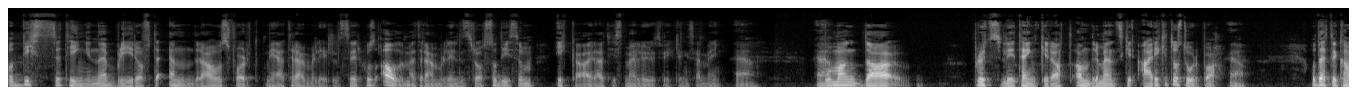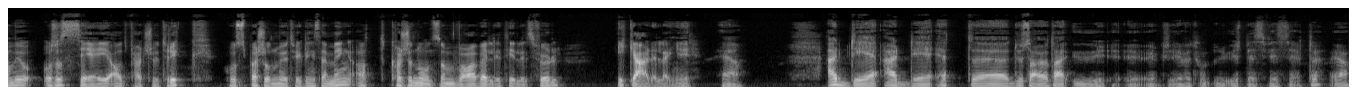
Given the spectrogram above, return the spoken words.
Og disse tingene blir ofte endra hos folk med traumelidelser. Hos alle med traumelidelser, også de som ikke har autisme eller utviklingshemming. Ja. Hvor man da plutselig tenker at andre mennesker er ikke til å stole på. Ja. Og dette kan vi jo også se i atferdsuttrykk hos personer med utviklingshemming, at kanskje noen som var veldig tillitsfull, ikke er det lenger. Ja. Er det, er det et eh, Du sa jo at det er u, vet, uspesifiserte. Ja.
